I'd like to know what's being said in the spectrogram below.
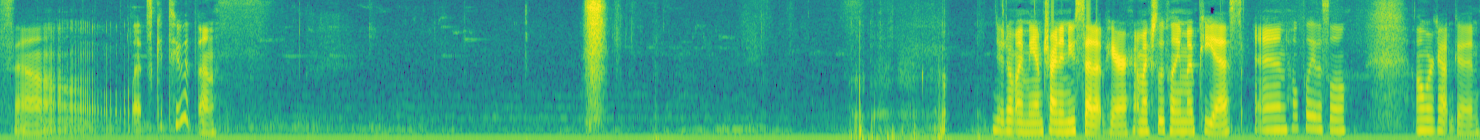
So, let's get to it then. You don't mind me, I'm trying a new setup here. I'm actually playing my PS, and hopefully this will all work out good.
